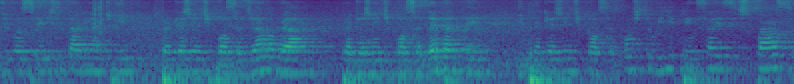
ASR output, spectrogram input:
de vocês de estarem aqui para que a gente possa dialogar, para que a gente possa debater e para que a gente possa construir e pensar esse espaço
